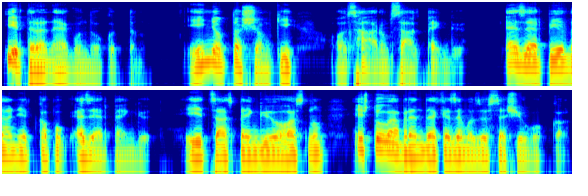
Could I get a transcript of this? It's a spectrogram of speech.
Hirtelen elgondolkodtam. Én nyomtassam ki, az háromszáz pengő. Ezer példányért kapok ezer pengőt. Hétszáz pengő a hasznom, és tovább rendelkezem az összes jogokkal.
